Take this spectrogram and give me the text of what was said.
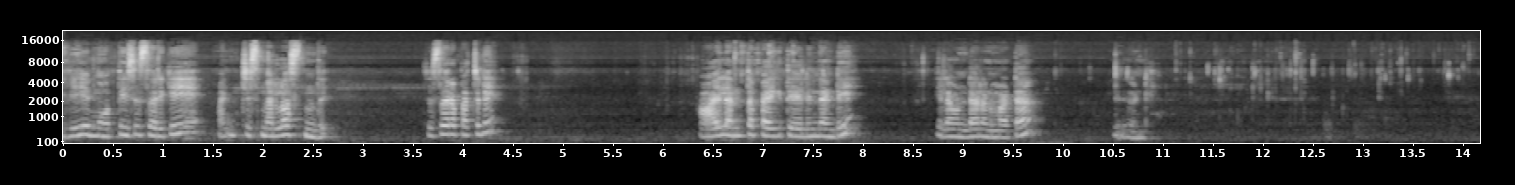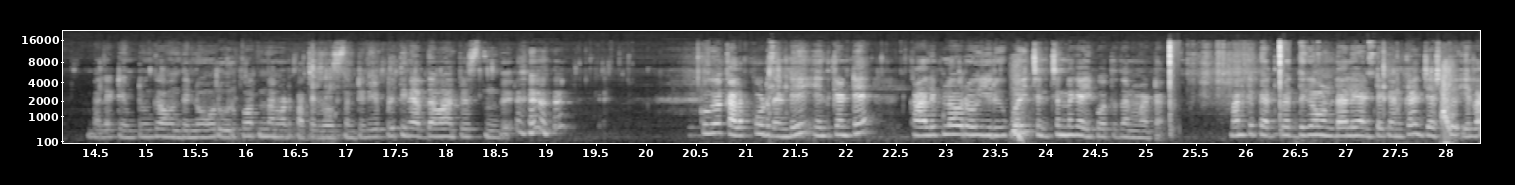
ఇది మూత తీసేసరికి మంచి స్మెల్ వస్తుంది. చూసారా పచ్చడి? ఆయిల్ అంతా పైకి తేలిందండి. ఇలా ఉండాలన్నమాట. ఇదిగోండి. భలే టెంప్టింగ్గా ఉంది. నోరు ఊరిపోతుంది అనమాట పచ్చడి చూస్తుంటే. ఎప్పుడు తినేద్దామా అనిపిస్తుంది. ఎక్కువగా కలపకూడదండి. ఎందుకంటే కాలీఫ్లవర్ ఇరిగిపోయి చిన్న చిన్నగా అయిపోతుంది అనమాట మనకి పెద్ద పెద్దగా ఉండాలి అంటే కనుక జస్ట్ ఇలా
